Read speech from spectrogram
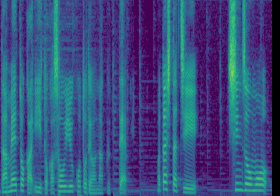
ダメとかいいとかそういうことではなくって私たち心臓も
